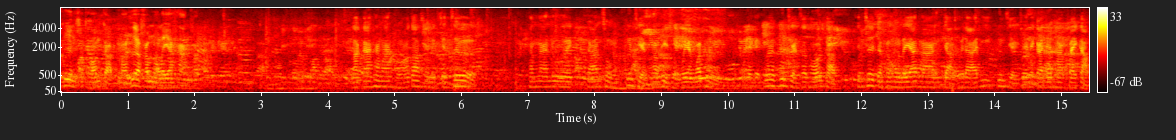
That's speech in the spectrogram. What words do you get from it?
คลื่นสะท้อนกลับมาเพื่อคำนวณระยะห่างครับ หลักการทำงานของอัลตราโซนิกเซนเซอร์ทำงานโดยการส่งคลื่นเสียงความถี่สูงไปยังวัตถุเมื่อคลื่นเสียงสะท้อนกลับเซนเซอร์จะคำนวณระยะทางจากเวลาที่คลื่นเสียงใช้ในการเดินทางไปกลับ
